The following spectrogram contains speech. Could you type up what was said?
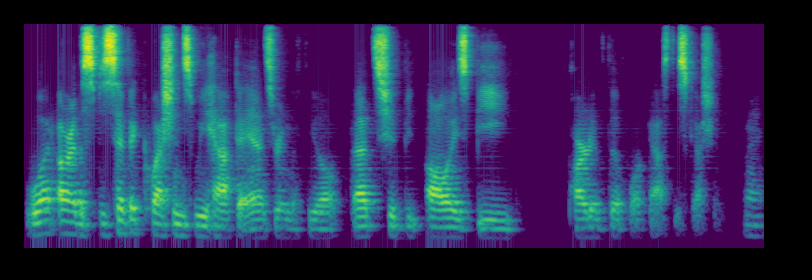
What are the specific questions we have to answer in the field? That should be always be part of the forecast discussion. Right.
